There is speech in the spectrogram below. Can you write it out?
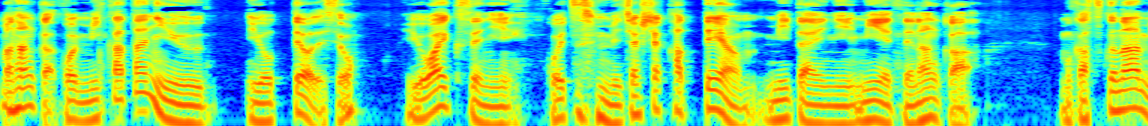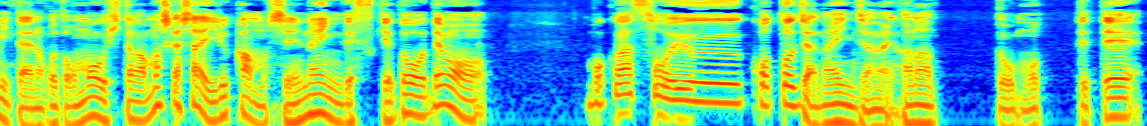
まあ、なんかこれ見方によってはですよ。弱いくせに、こいつめちゃくちゃ勝手やん、みたいに見えてなんか、ムカつくな、みたいなことを思う人がもしかしたらいるかもしれないんですけど、でも、僕はそういうことじゃないんじゃないかなと思ってて、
